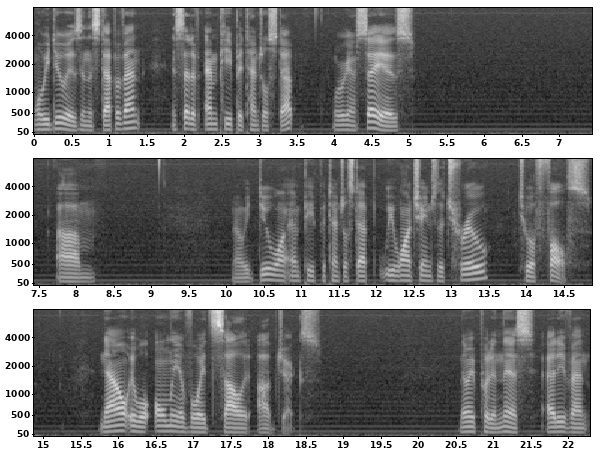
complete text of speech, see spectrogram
what we do is in the step event, instead of MP potential step, what we're going to say is um, now we do want MP potential step. We want to change the true to a false. Now it will only avoid solid objects. Then we put in this add event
